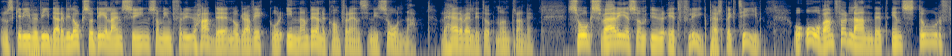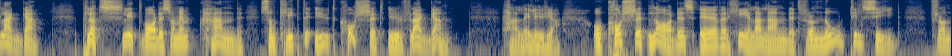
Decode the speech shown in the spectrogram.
De skriver vidare, vill också dela en syn som min fru hade några veckor innan bönekonferensen i Solna. Och det här är väldigt uppmuntrande. Såg Sverige som ur ett flygperspektiv och ovanför landet en stor flagga. Plötsligt var det som en hand som klippte ut korset ur flaggan. Halleluja! Och korset lades över hela landet från nord till syd från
